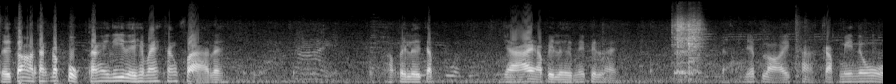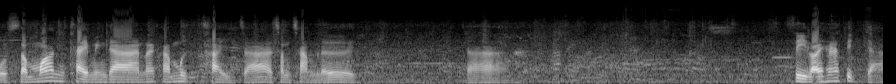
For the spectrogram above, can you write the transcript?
เลยต้องเอาทั้งกระปุกทั้งไอ้นี่เลยใช่ไหมทั้งฝาเลย ใช่เอาไปเลยจะปวดย้ายเอาไปเลยไม่เป็นไรจ้ะเรียบร้อยค่ะ กับเมนูแซลมอนไข่แมงดานะคะหมึกไข่จ้าช่ำๆเลยจ้า450จ้า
